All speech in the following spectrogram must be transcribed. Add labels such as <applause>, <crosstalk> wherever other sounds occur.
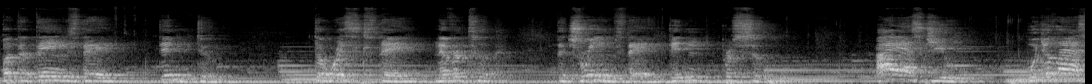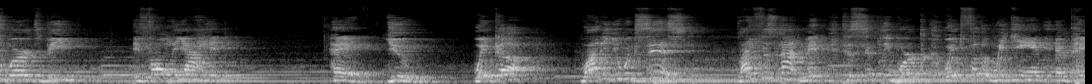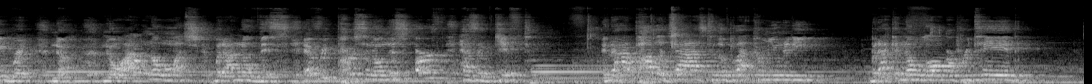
but the things they didn't do, the risks they never took, the dreams they didn't pursue. I ask you, will your last words be, if only I had, hey, you, wake up. Why do you exist? Life is not meant to simply work, wait for the weekend, and pay rent. No, no, I don't know much, but I know this. Every person on this earth has a gift. And I apologize to the black community, but I can no longer pretend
